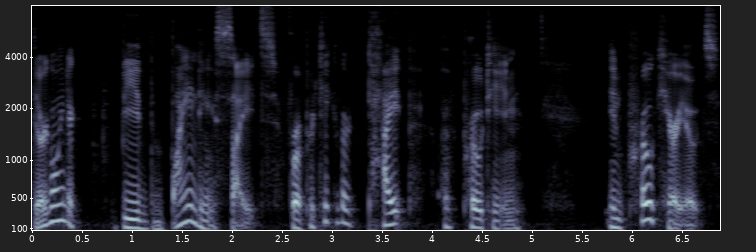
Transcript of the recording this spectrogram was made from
they're going to be the binding sites for a particular type of protein in prokaryotes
